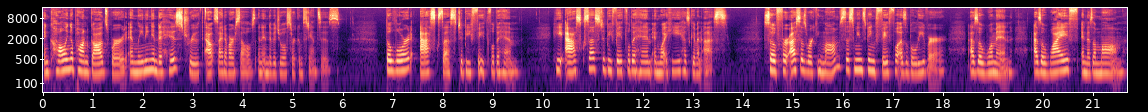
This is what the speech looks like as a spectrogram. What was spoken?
in calling upon God's word and leaning into His truth outside of ourselves and individual circumstances. The Lord asks us to be faithful to Him. He asks us to be faithful to Him in what He has given us. So, for us as working moms, this means being faithful as a believer, as a woman, as a wife, and as a mom.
